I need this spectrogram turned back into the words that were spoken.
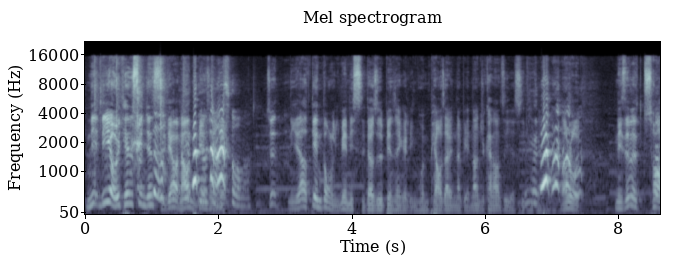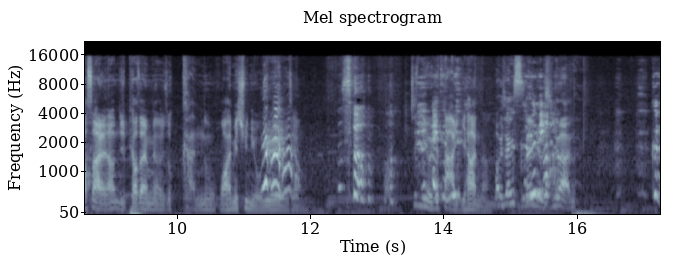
你你有一天瞬间死掉，然后你变成错吗？就你到电动里面，你死掉就是变成一个灵魂飘在那边，然后你就看到自己的尸体。然后如果你真的错赛，然后你就飘在那边，你说看，我还没去纽约这样。什么？就是你有一个大遗憾呢、啊，好像死在纽西兰。可是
